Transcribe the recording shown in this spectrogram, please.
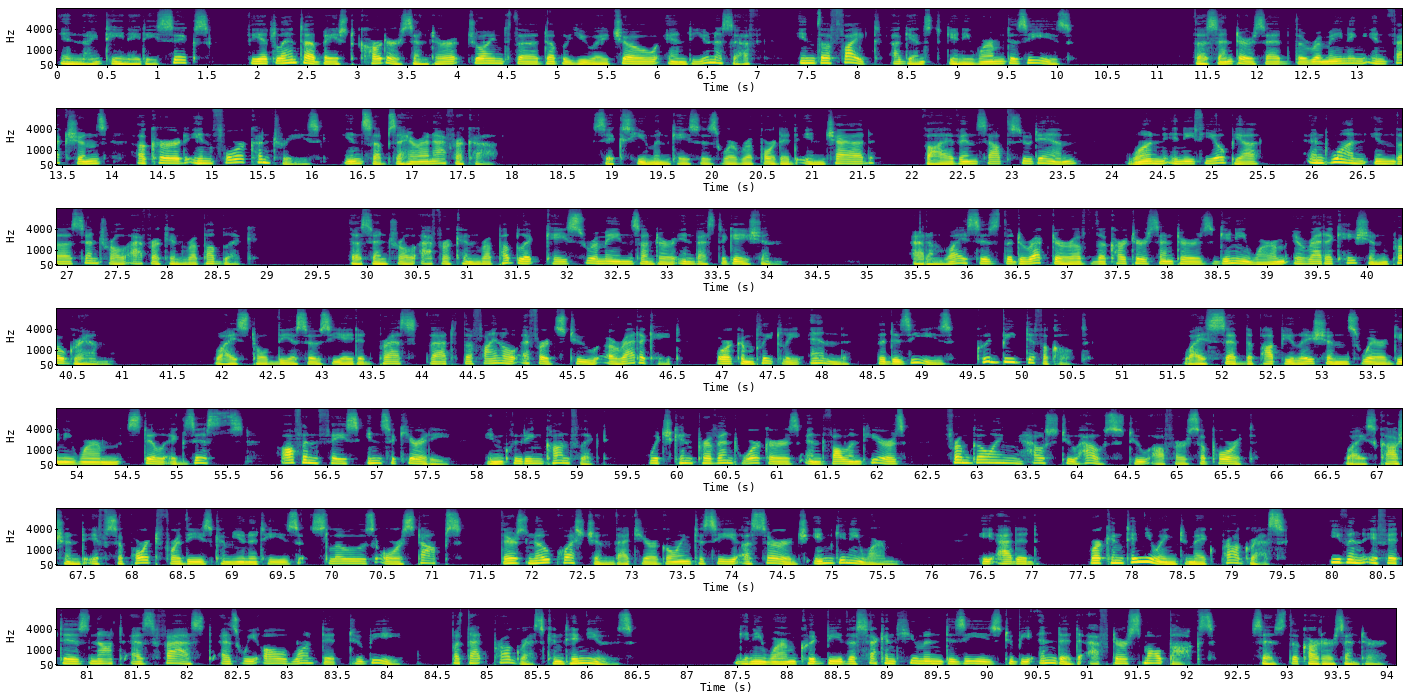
In 1986, the Atlanta based Carter Center joined the WHO and UNICEF in the fight against guinea worm disease. The center said the remaining infections occurred in four countries in sub Saharan Africa. Six human cases were reported in Chad, five in South Sudan, one in Ethiopia, and one in the Central African Republic. The Central African Republic case remains under investigation. Adam Weiss is the director of the Carter Center's guinea worm eradication program. Weiss told the Associated Press that the final efforts to eradicate or completely end the disease could be difficult. Weiss said the populations where guinea worm still exists often face insecurity, including conflict, which can prevent workers and volunteers from going house to house to offer support. Weiss cautioned if support for these communities slows or stops, there's no question that you're going to see a surge in guinea worm. He added, we're continuing to make progress, even if it is not as fast as we all want it to be, but that progress continues. Guinea worm could be the second human disease to be ended after smallpox, says the Carter Center.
